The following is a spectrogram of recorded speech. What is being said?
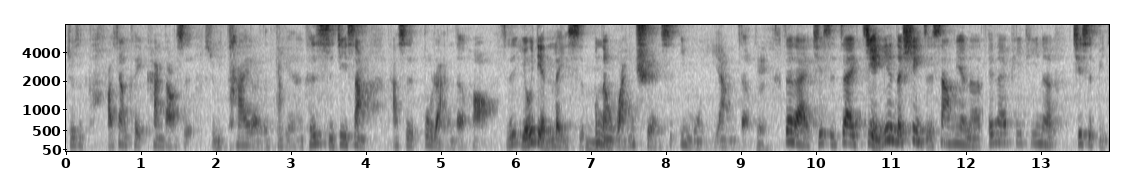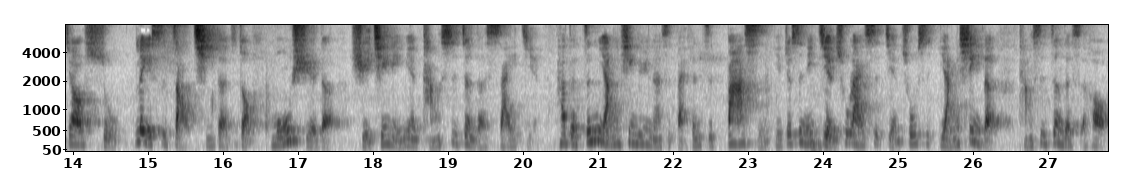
就是好像可以看到是属于胎儿的 DNA，可是实际上它是不然的哈，只是有一点类似，嗯不能完全是一模一样的。对。再来，其实在检验的性质上面呢，NIPT 呢其实比较属类似早期的这种母血的血清里面唐氏症的筛检。它的真阳性率呢是百分之八十，也就是你检出来是检出是阳性的唐氏症的时候，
